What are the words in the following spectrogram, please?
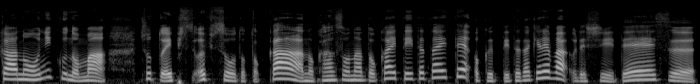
鹿のお肉のまあちょっとエピソエピソードとかあの感想などを書いていただいて送っていただければ嬉しいです。え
